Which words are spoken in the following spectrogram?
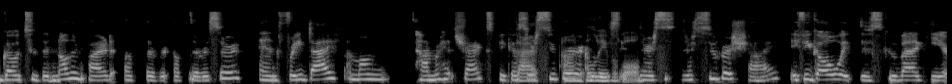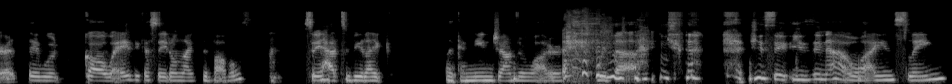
go to the northern part of the of the reserve and free dive among hammerhead sharks because That's they're super unbelievable. They're they're super shy. If you go with the scuba gear, they would go away because they don't like the bubbles. So you had to be like like a ninja underwater with a using using a Hawaiian sling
